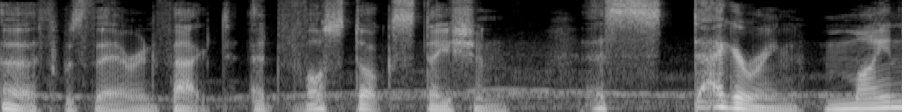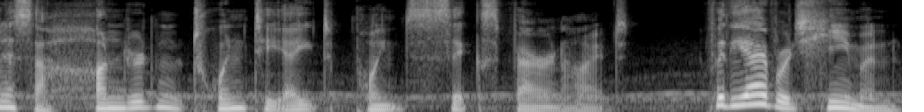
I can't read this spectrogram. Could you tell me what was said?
Earth was there, in fact, at Vostok Station, a staggering minus 128.6 Fahrenheit. For the average human,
